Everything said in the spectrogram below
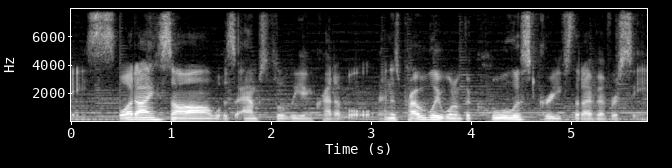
base. What I saw was absolutely incredible, and is probably one of the coolest griefs that I've ever seen.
